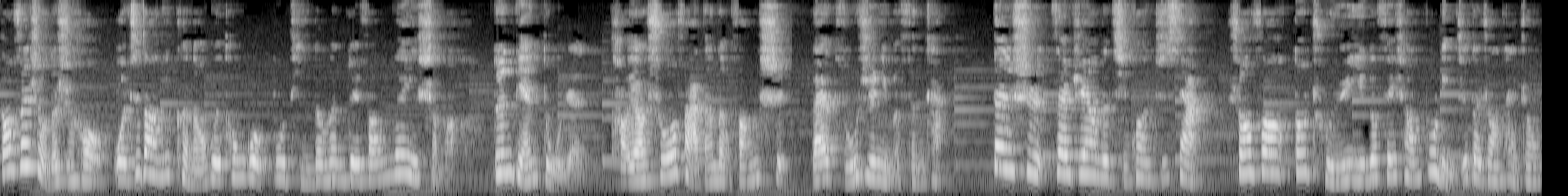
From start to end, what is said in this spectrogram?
刚分手的时候，我知道你可能会通过不停的问对方为什么、蹲点堵人、讨要说法等等方式。来阻止你们分开，但是在这样的情况之下，双方都处于一个非常不理智的状态中，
